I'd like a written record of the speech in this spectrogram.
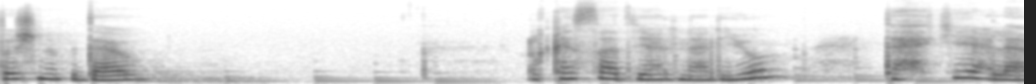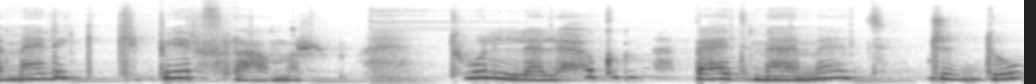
باش نبداو. القصة ديالنا اليوم تحكي على ملك كبير في العمر. تولى الحكم بعد ما مات جدو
